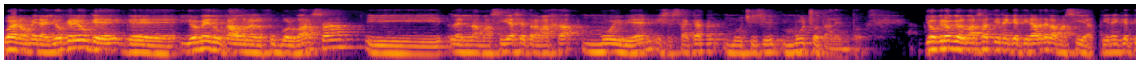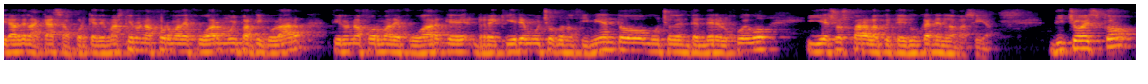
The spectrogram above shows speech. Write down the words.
Bueno, mira, yo creo que, yo me he educado en el fútbol Barça y en la Masía se trabaja muy bien y se sacan muchísimo, mucho talento. Yo creo que el Barça tiene que tirar de la Masía, tiene que tirar de la casa, porque además tiene una forma de jugar muy particular, tiene una forma de jugar que requiere mucho conocimiento, mucho de entender el juego y eso es para lo que te educan en la Masía. Dicho esto,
